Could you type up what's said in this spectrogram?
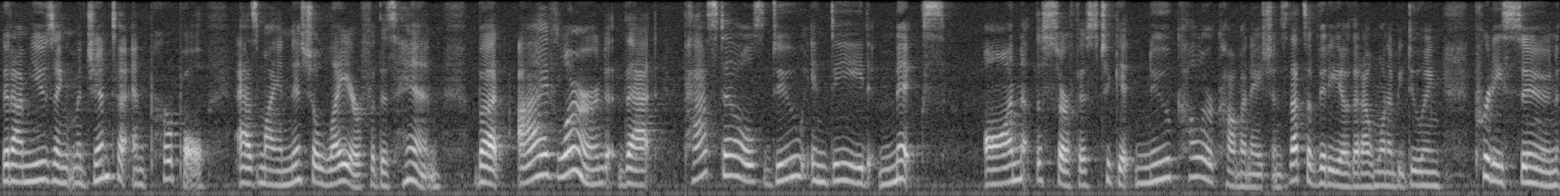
that I'm using magenta and purple as my initial layer for this hen, but I've learned that pastels do indeed mix on the surface to get new color combinations. That's a video that I want to be doing pretty soon.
